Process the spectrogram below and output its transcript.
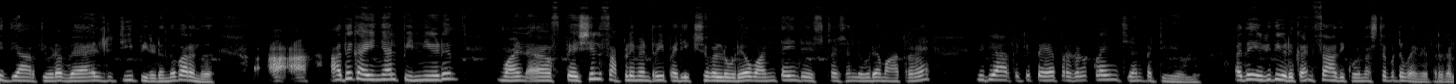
വിദ്യാർത്ഥിയുടെ വാലിഡിറ്റി പീരീഡ് എന്ന് പറയുന്നത്. അത് കഴിഞ്ഞാൽ പിന്നീട് വൺ സ്പെഷ്യൽ സപ്ലിമെന്ററി പരീക്ഷകളിലൂടെയോ വൺ ടൈം രജിസ്ട്രേഷനിലൂടെയോ മാത്രമേ വിദ്യാർത്ഥിക്ക് പേപ്പറുകൾ ക്ലെയിം ചെയ്യാൻ പറ്റുകയുള്ളൂ. അത് എഴുതിയെടുക്കാൻ സാധിക്കുള്ളൂ നഷ്ടപ്പെട്ടു പോയ പേപ്പറുകൾ.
